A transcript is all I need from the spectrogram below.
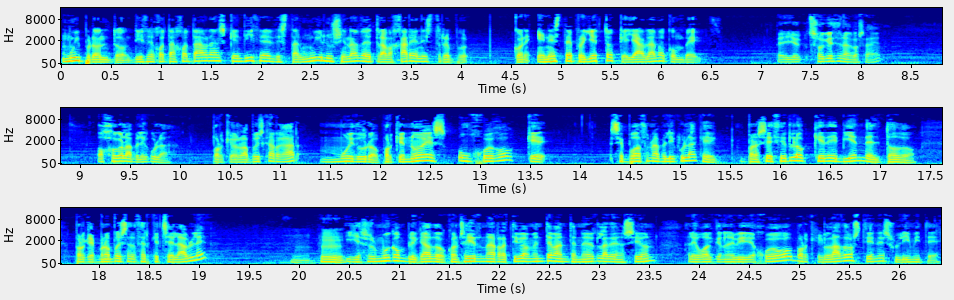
muy pronto. Dice JJ Abrams que dice de estar muy ilusionado de trabajar en este, en este proyecto que ya ha hablado con Bale. Pero yo solo quiero decir una cosa, ¿eh? Ojo con la película. Porque os la podéis cargar muy duro. Porque no es un juego que se pueda hacer una película que, por así decirlo, quede bien del todo. Porque no podéis hacer que Chel Mm. Y eso es muy complicado. Conseguir narrativamente mantener la tensión, al igual que en el videojuego, porque GLaDOS tiene su límite.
